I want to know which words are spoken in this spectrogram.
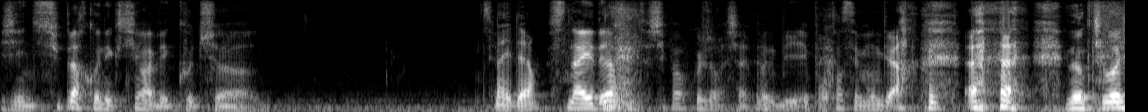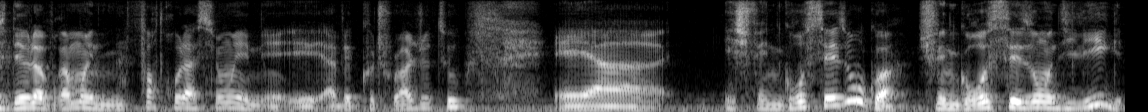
j'ai une super connexion avec coach euh, Snyder. Snyder, je sais pas pourquoi je pas à l'oublier. Et pourtant, c'est mon gars. Donc, tu vois, je développe vraiment une, forte relation et, avec Coach Roger, tout. Et, euh, et je fais une grosse saison, quoi. Je fais une grosse saison en D-League.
